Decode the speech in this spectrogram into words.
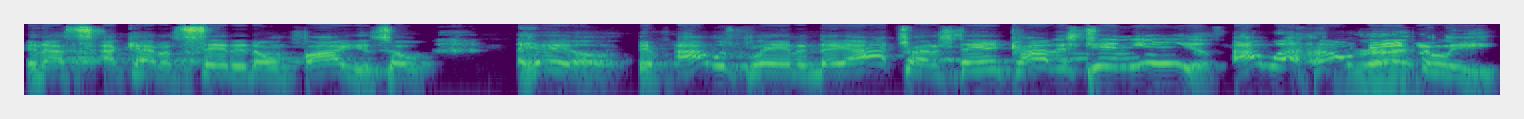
and I, I kind of set it on fire. So, hell, if I was playing today, I'd try to stay in college ten years. I, I don't Right. need to leave,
